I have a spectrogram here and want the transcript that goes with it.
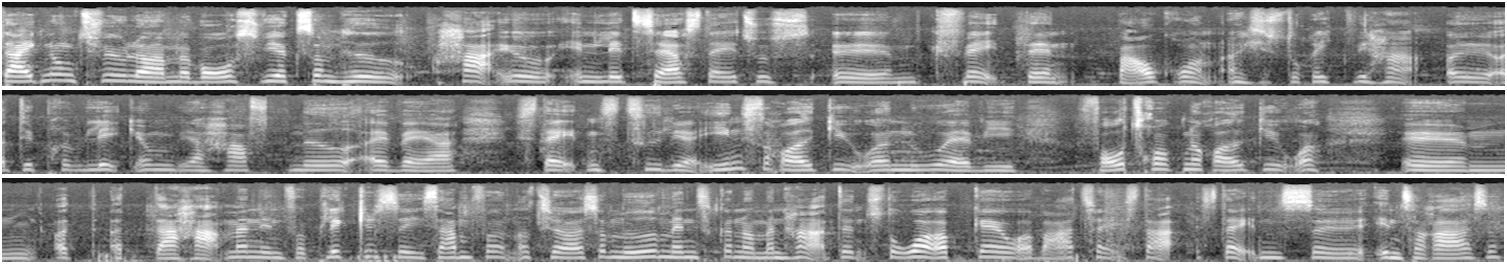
Der er ikke nogen tvivl om, at vores virksomhed har jo en lidt særstatus øh, kvæg den baggrund og historik, vi har, øh, og det privilegium, vi har haft med at være statens tidligere eneste rådgiver. Nu er vi foretrukne rådgiver, øhm, og, og der har man en forpligtelse i samfundet til også at møde mennesker, når man har den store opgave at varetage statens øh, interesse,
